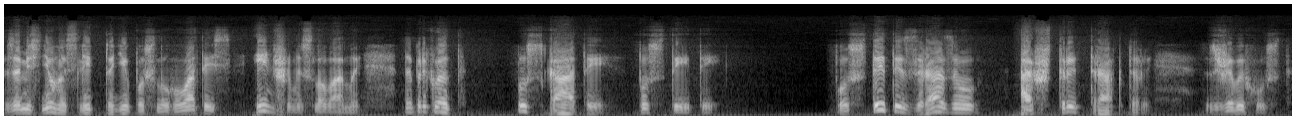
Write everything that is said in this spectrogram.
Замість нього слід тоді послугуватись іншими словами, наприклад, пускати, пустити. Пустити зразу аж три трактори з живих уст.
